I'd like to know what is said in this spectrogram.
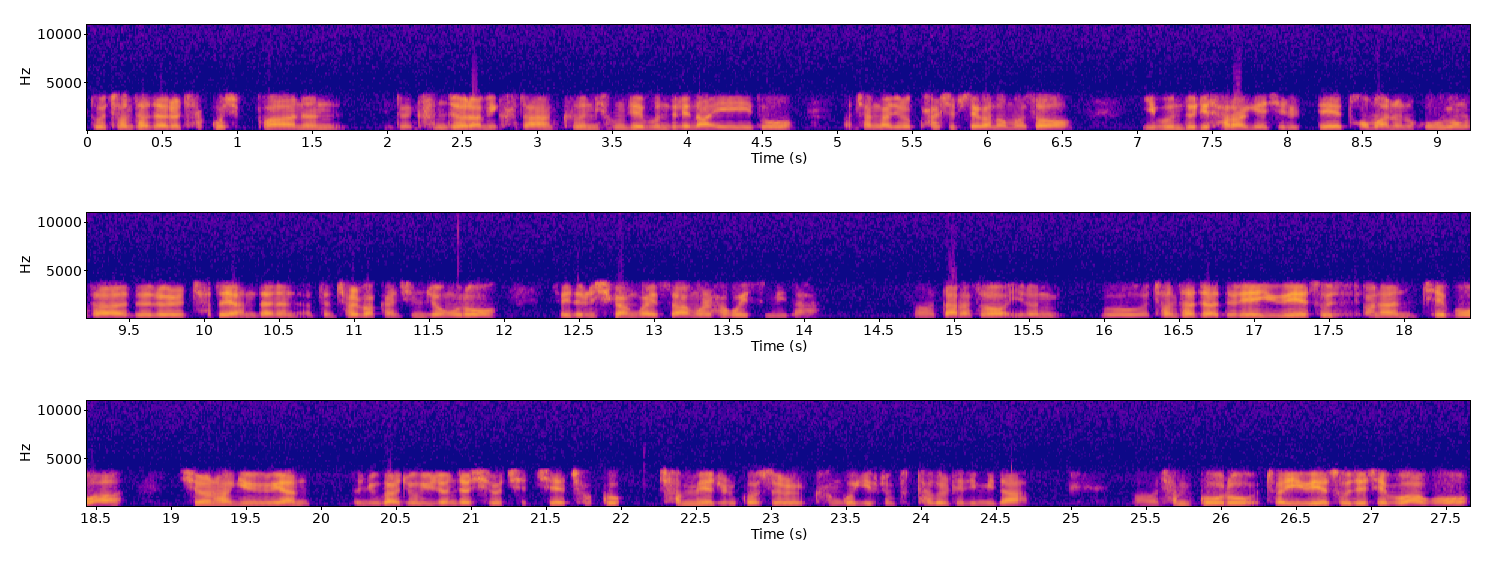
또 전사자를 찾고 싶어하는 간절함이 가장 큰 형제분들의 나이도 마찬가지로 80세가 넘어서 이분들이 살아계실 때 더 많은 호국 용사들을 찾아야 한다는 어떤 절박한 심정으로 저희들은 시간과의 싸움을 하고 있습니다. 어, 따라서 이런 그 전사자들의 유해 소지에 관한 제보와 실현하기 위한 유가족 유전자 치료 채취에 적극 참여해 줄 것을 간곡히 좀 부탁을 드립니다. 어, 참고로 저희 유해 소재 제보하고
